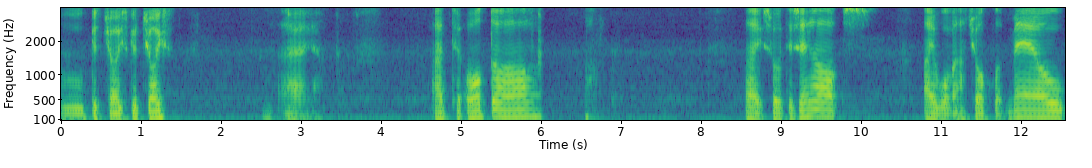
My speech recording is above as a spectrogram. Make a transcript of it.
Ooh, good choice, good choice. Aye. Add to order. Right, so desserts. I want a chocolate melt.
